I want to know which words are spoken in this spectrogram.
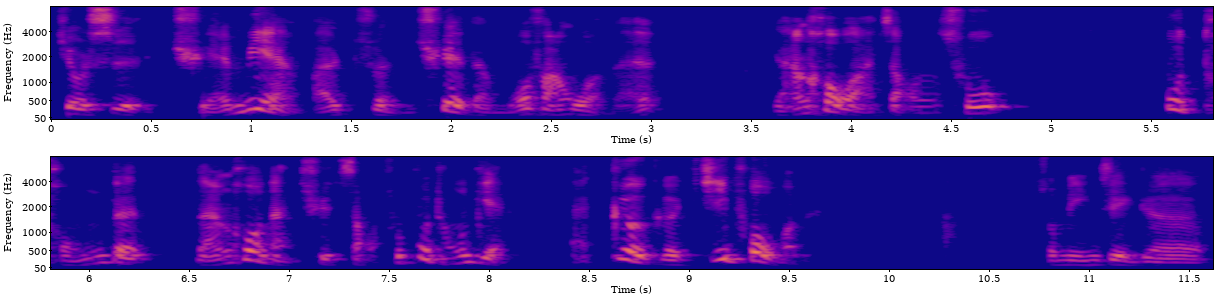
就是全面而准确的模仿我们，然后啊找出不同的，然后呢去找出不同点来各个击破我们，啊，说明这个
